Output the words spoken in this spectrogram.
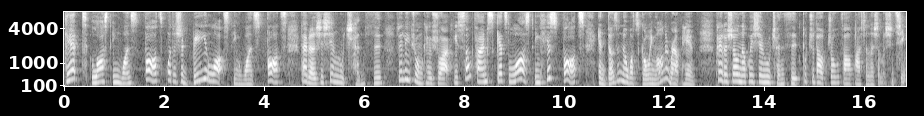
get lost in one's thoughts，或者是 be lost in one's thoughts，代表的是陷入沉思。所以例句我们可以说啊，He sometimes gets lost in his thoughts and doesn't know what's going on around him。他有的时候呢会陷入沉思，不知道周遭发生了什么事情。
